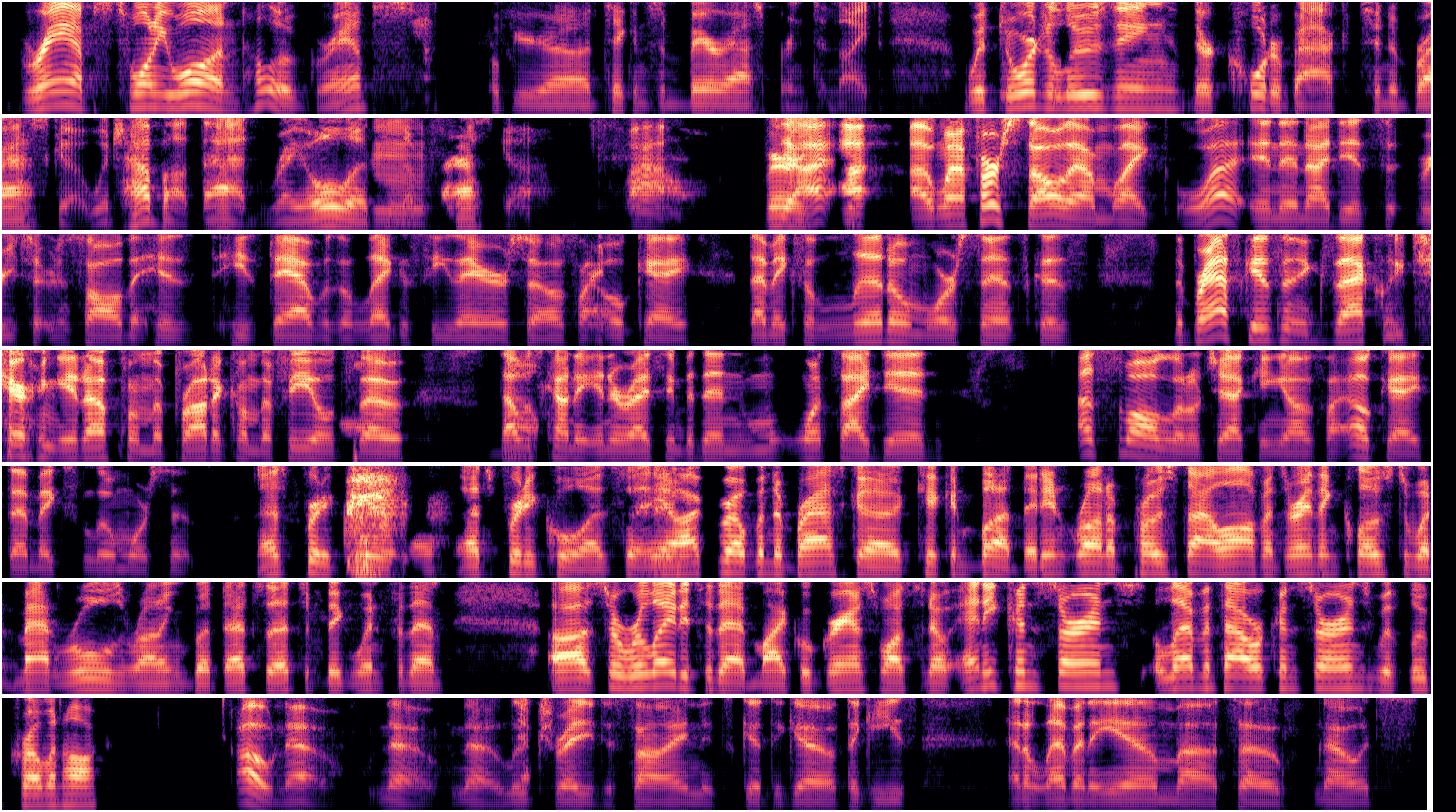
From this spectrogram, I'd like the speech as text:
Gramps twenty one. Hello, Gramps. Hope you're uh, taking some bear aspirin tonight. With Georgia losing their quarterback to Nebraska, which how about that? Raiola to mm. Nebraska. Wow. Very yeah, I, I, I, when I first saw that, I'm like, what? And then I did research and saw that his his dad was a legacy there. So I was like, right. okay, that makes a little more sense because Nebraska isn't exactly tearing it up on the product on the field. So that no. was kind of interesting. But then once I did a small little checking, I was like, okay, that makes a little more sense. That's pretty cool. That's pretty cool. That's, you know, I grew up in Nebraska kicking butt. They didn't run a pro style offense or anything close to what Matt Rhule's running, but that's that's a big win for them. Uh, so related to that, Michael Grams wants to know any concerns, eleventh hour concerns with Luke Kromenhoek? Oh no, no, no. Luke's ready to sign. It's good to go. I think he's at 11 a.m. Uh, so no, it's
